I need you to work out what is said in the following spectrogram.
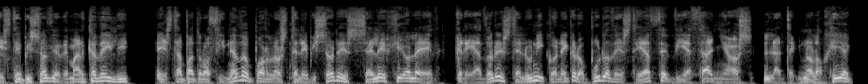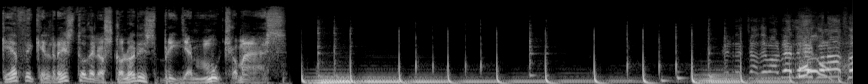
Este episodio de Marca Daily está patrocinado por los televisores LG OLED, creadores del único negro puro desde hace 10 años. La tecnología que hace que el resto de los colores brillen mucho más. El rechazo de Valverde, ¡qué golazo!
